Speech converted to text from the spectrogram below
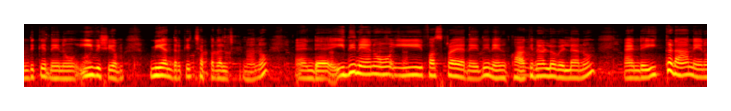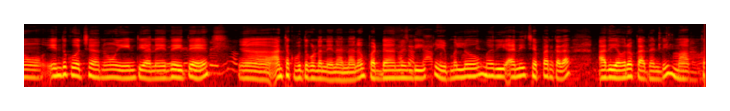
అందుకే నేను ఈ విషయం మీ అందరికీ చెప్పదలుచుకున్నాను. అండ్ ఇది నేను ఈ ఫస్ట్ క్రై అనేది నేను కాకినాడలో వెళ్ళాను. అండ్ ఇక్కడ నేను ఎందుకు వచ్చాను ఏంటి అనేది అయితే అంతకుముందు కూడా నేను అన్నాను. పడ్డానండి ప్రేమలో మరి అని చెప్పాను కదా. అది ఎవరో కాదండి. మా అక్క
